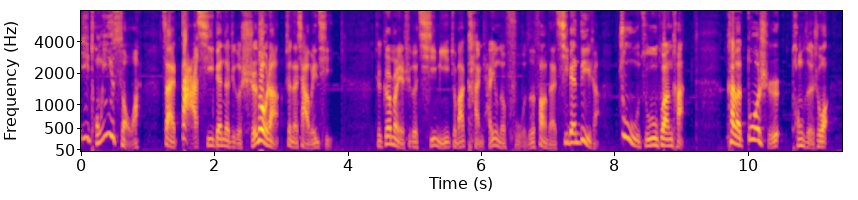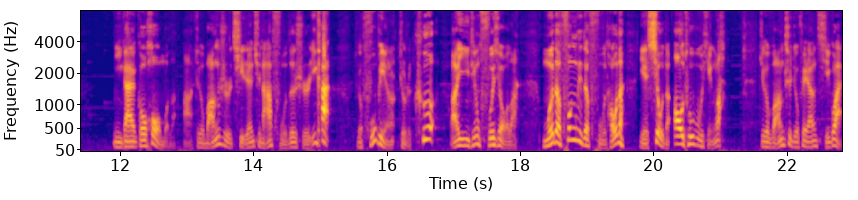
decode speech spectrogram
一童一叟啊，在大溪边的这个石头上正在下围棋。这哥们儿也是个棋迷，就把砍柴用的斧子放在西边地上驻足观看。看了多时，童子说：“你该够后母了啊！”这个王氏起人去拿斧子时，一看这个斧柄就是磕啊，已经腐朽了，磨得锋利的斧头呢也锈得凹凸不平了。这个王氏就非常奇怪，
